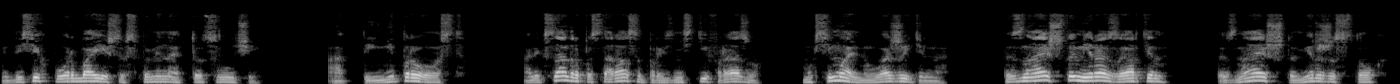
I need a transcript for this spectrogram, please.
И до сих пор боишься вспоминать тот случай. А ты не прост. Александр постарался произнести фразу максимально уважительно. Ты знаешь, что мир азартен. Ты знаешь, что мир жесток.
